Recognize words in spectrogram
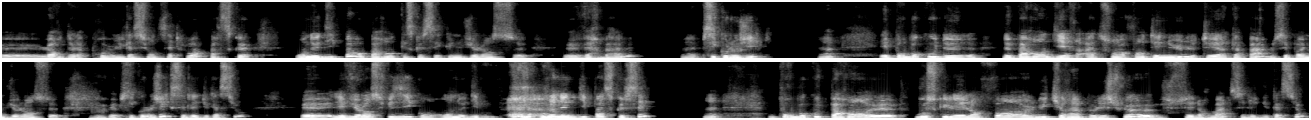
euh, lors de la promulgation de cette loi parce que on ne dit pas aux parents qu'est-ce que c'est qu'une violence verbale, hein, psychologique. Hein. Et pour beaucoup de, parents, dire à son enfant, tu es nul, tu es incapable, ce n'est pas une violence mmh. psychologique, c'est de l'éducation. les violences physiques, on, ne dit, on ne dit pas ce que c'est. Hein. Pour beaucoup de parents, euh, bousculer l'enfant, lui tirer un peu les cheveux, euh, c'est normal, c'est l'éducation.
